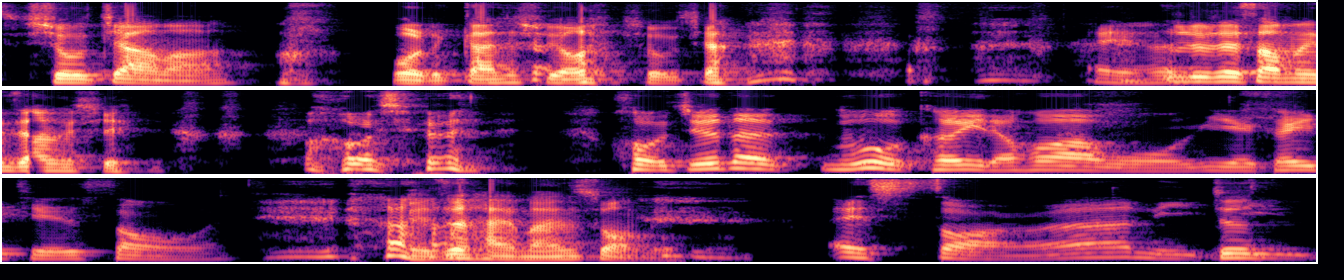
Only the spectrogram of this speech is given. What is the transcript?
休假吗？我的肝需要休假。哎，那就在上面这样写。我觉得，我觉得如果可以的话，我也可以接受。哎，这还蛮爽的。哎，爽啊！你就你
